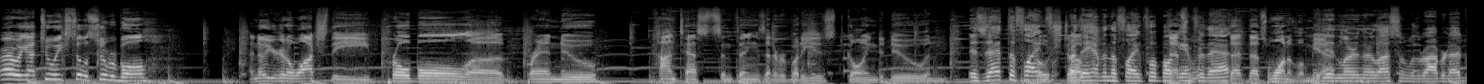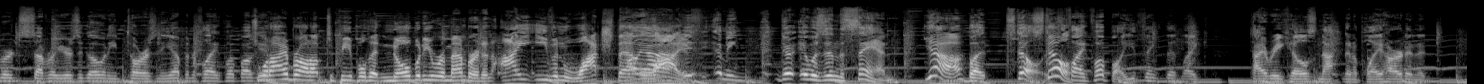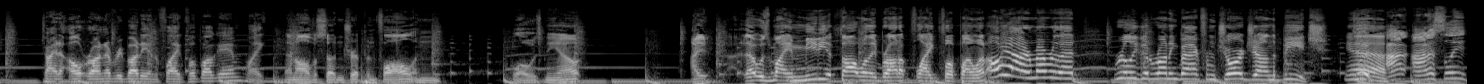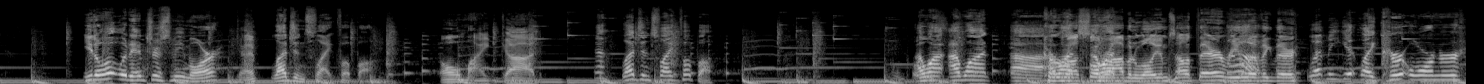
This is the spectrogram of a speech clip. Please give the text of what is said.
All right, we got two weeks till the Super Bowl. I know you're going to watch the Pro Bowl uh, brand new contests and things that everybody is going to do, and Is that the flag? Coached Are they having the flag football that's game for that? That's one of them. They Yeah, didn't learn their lesson with Robert Edwards several years ago when he tore his knee up in a flag football it's game. what I brought up to people that nobody remembered, and I even watched that Oh, yeah. live. It- I mean, there, it was in the sand, yeah, but still, Still. it's flag football. You think that like Tyreek Hill's not going to play hard and try to outrun everybody in a flag football game? Like, then all of a sudden trip and fall and blow his knee out. I that was my immediate thought when they brought up flag football. I went, "Oh yeah, I remember that really good running back from Georgia on the beach." dude, Yeah, honestly, you know what would interest me more? okay. Legends flag football. Oh my god. Yeah, Legends flag football. I want, I want, uh, Kurt I want, Russell I want- Robin Williams out there reliving their Let me get like Kurt Warner,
